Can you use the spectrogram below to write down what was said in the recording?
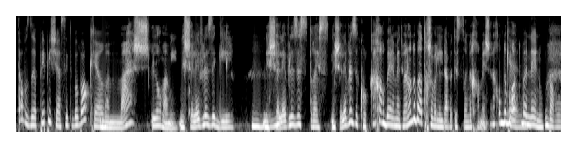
טוב, זה הפיפי שעשית בבוקר. ממש לא ממי, נשלב לזה גיל, נשלב לזה סטרס, נשלב לזה כל כך הרבה אלמנטים, אני לא מדברת עכשיו על ילדה בת 25, אנחנו מדברות כן. בינינו. ברור.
